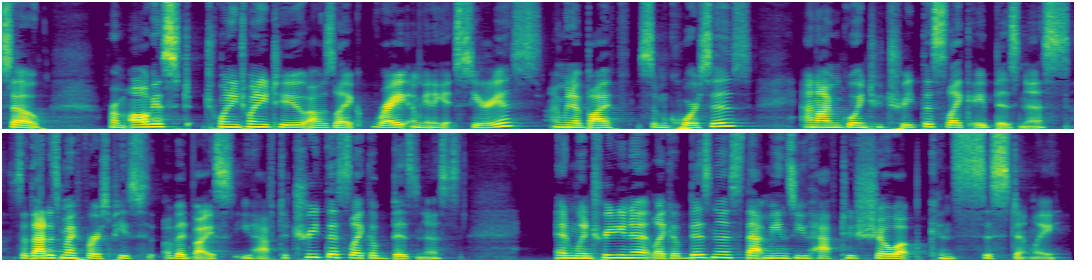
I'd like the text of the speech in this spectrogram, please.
So, from August 2022, I was like, right, I'm going to get serious. I'm going to buy some courses and I'm going to treat this like a business. So that is my first piece of advice. You have to treat this like a business. And when treating it like a business, that means you have to show up consistently.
